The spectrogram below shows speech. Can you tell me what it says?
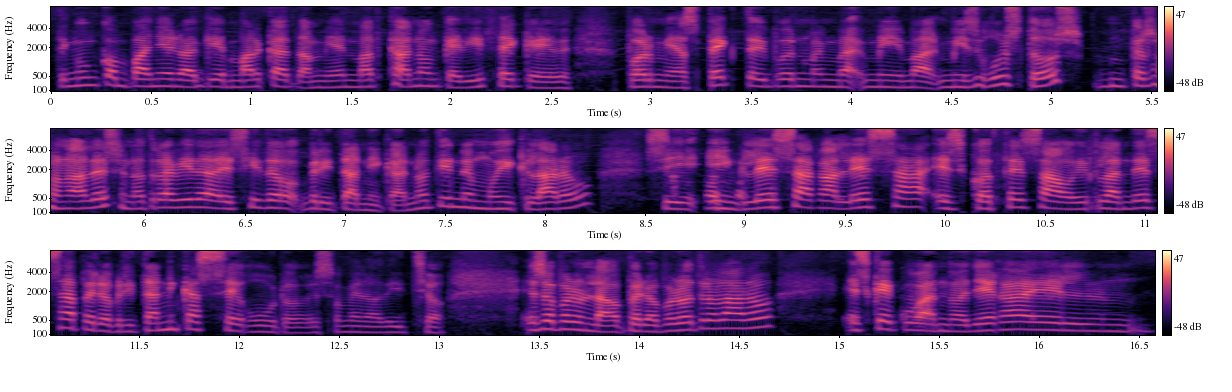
Tengo un compañero aquí en marca también, Matt Cannon, que dice que por mi aspecto y por mis gustos personales, en otra vida he sido británica. No tiene muy claro si inglesa, galesa, escocesa o irlandesa, pero británica seguro, eso me lo ha dicho. Eso por un lado. Pero por otro lado, es que cuando llega el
